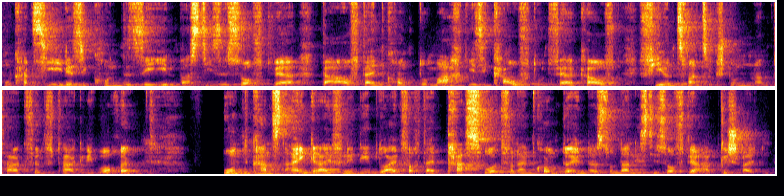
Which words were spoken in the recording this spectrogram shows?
und kannst jede Sekunde sehen, was diese Software da auf dein Konto macht, wie sie kauft und verkauft, 24 Stunden am Tag, fünf Tage die Woche und kannst eingreifen, indem du einfach dein Passwort von einem Konto änderst und dann ist die Software abgeschalten.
